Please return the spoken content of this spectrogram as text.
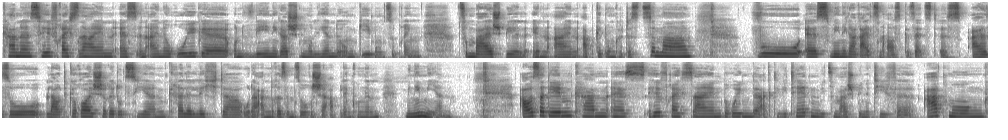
kann es hilfreich sein, es in eine ruhige und weniger stimulierende Umgebung zu bringen. Zum Beispiel in ein abgedunkeltes Zimmer, wo es weniger Reizen ausgesetzt ist. Also laute Geräusche reduzieren, grelle Lichter oder andere sensorische Ablenkungen minimieren. Außerdem kann es hilfreich sein, beruhigende Aktivitäten wie zum Beispiel eine tiefe Atmung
